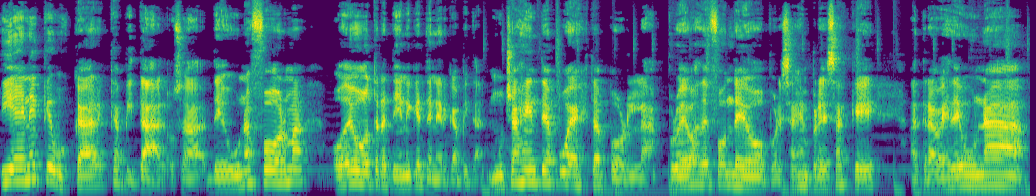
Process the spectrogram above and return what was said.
Tiene que buscar capital, o sea, de una forma o de otra tiene que tener capital. Mucha gente apuesta por las pruebas de fondeo, por esas empresas que a través de una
